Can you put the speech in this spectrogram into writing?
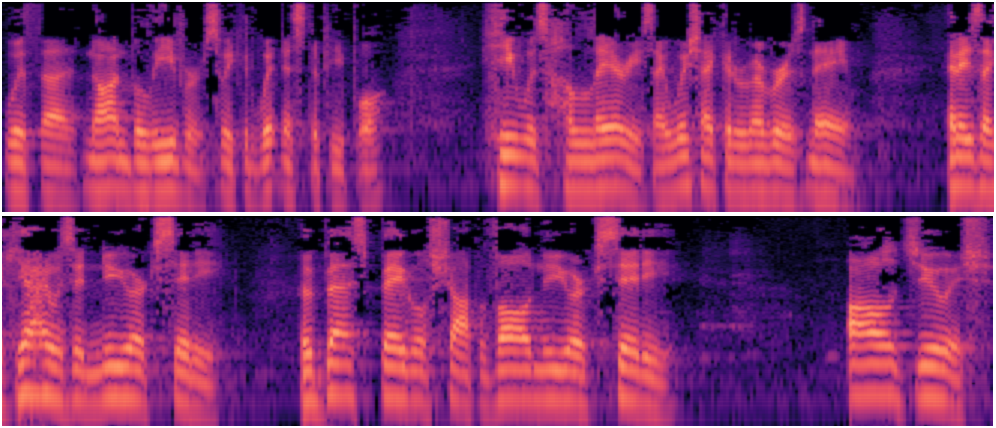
with uh, non believers so he could witness to people. He was hilarious. I wish I could remember his name. And he's like, Yeah, I was in New York City, the best bagel shop of all New York City, all Jewish.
